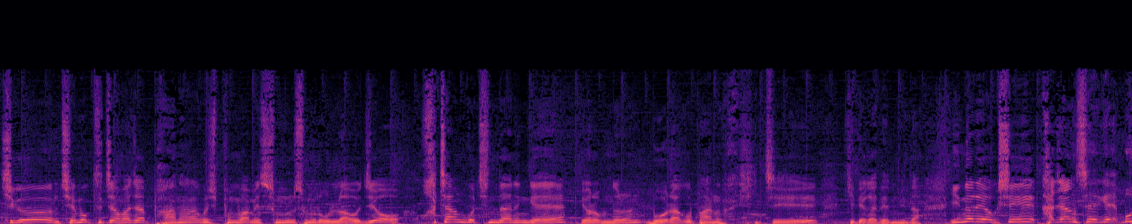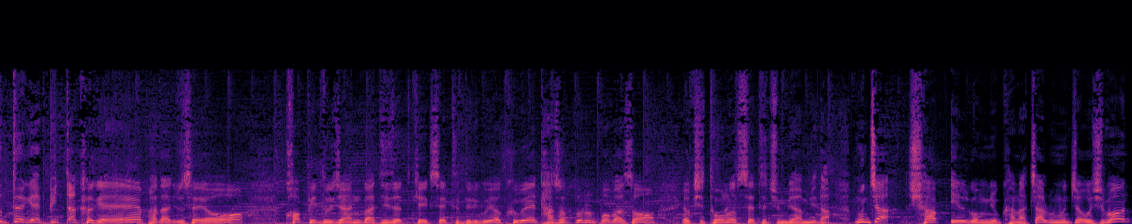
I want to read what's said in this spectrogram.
지금 제목 듣자마자 반항하고 싶은 마음이 스물스물 올라오죠. 화장 고친다는 게 여러분들은 뭐라고 반응하실지 기대가 됩니다 이 노래 역시 가장 세게 못되게 삐딱하게 받아주세요 커피 두 잔과 디저트 케이크 세트 드리고요. 그 외에 다섯 분을 뽑아서 역시 도넛 세트 준비합니다. 문자 샵 1061, 짧은 문자 50원,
